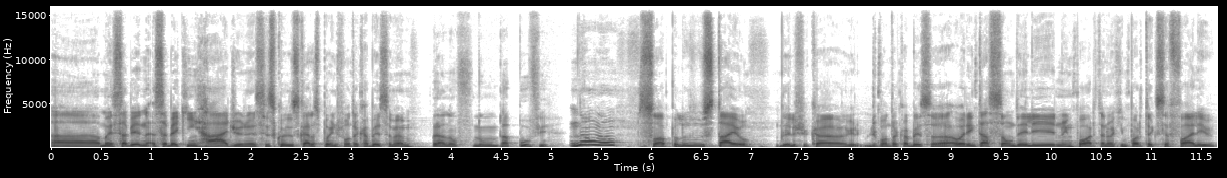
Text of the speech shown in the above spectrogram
Ah, mas sabia, sabia que em rádio, né, essas coisas os caras põem de ponta cabeça mesmo? Pra não, não dar puff? Não, não. Só pelo style dele ficar de ponta cabeça. A orientação dele não importa, né? O que importa é que você fale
